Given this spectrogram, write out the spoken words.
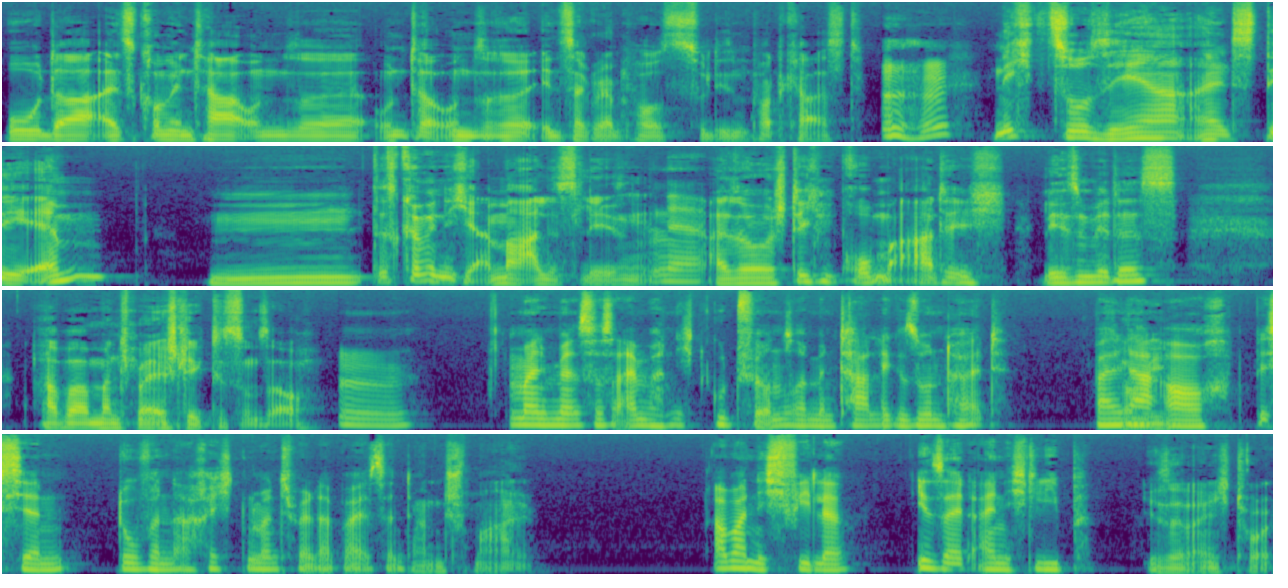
oder als Kommentar unsere, unter unsere Instagram-Posts zu diesem Podcast. Nicht so sehr als DM. Hm, Das können wir nicht immer alles lesen. Ja. Also stichenprobenartig lesen wir das, aber manchmal erschlägt es uns auch. Manchmal ist das einfach nicht gut für unsere mentale Gesundheit, weil Sorry. da auch ein bisschen doofe Nachrichten manchmal dabei sind. Manchmal. Aber nicht viele. Ihr seid eigentlich lieb. Ihr seid eigentlich toll.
